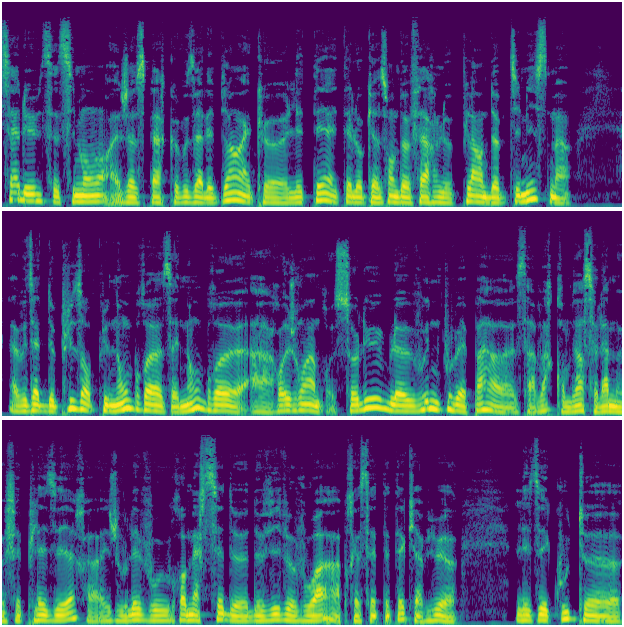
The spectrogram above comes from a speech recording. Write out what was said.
Salut, c'est Simon. J'espère que vous allez bien et que l'été a été l'occasion de faire le plein d'optimisme. Vous êtes de plus en plus nombreux et nombreux à rejoindre Soluble. Vous ne pouvez pas euh, savoir combien cela me fait plaisir. Et je voulais vous remercier de, vive voix après cet été qui a vu euh, les écoutes euh,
